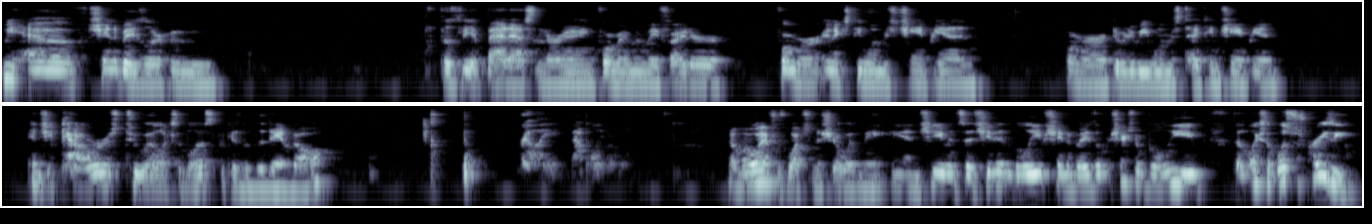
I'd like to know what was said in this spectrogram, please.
we have Shayna Baszler, who supposed to be a badass in the ring, former MMA fighter, former NXT Women's Champion, former WWE Women's Tag Team Champion, and she cowers to Alexa Bliss because of the damn doll. Really? Not believable. Now, my wife was watching the show with me, and she even said she didn't believe Shayna Baszler, but she actually believed that Alexa Bliss was crazy.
